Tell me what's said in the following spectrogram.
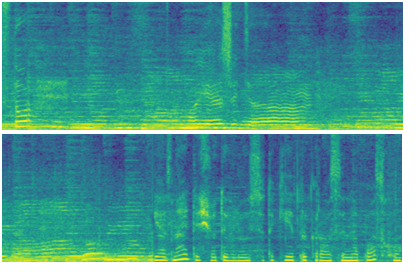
Простор. Моє життя. Я знаєте, що дивлюся? Такі прикраси на Пасху.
